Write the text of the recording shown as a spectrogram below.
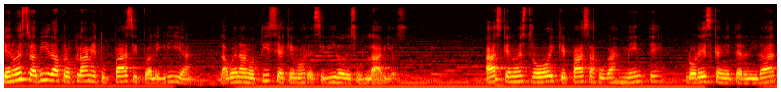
Que nuestra vida proclame tu paz y tu alegría, la buena noticia que hemos recibido de sus labios. Haz que nuestro hoy que pasa fugazmente florezca en eternidad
